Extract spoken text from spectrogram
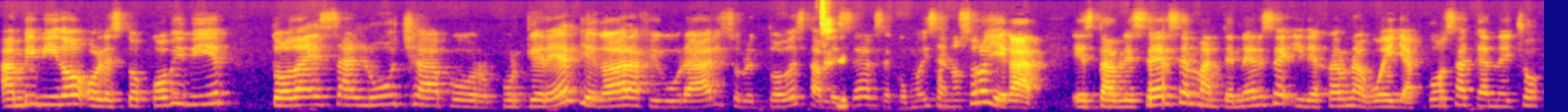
han vivido o les tocó vivir toda esa lucha por, por querer llegar a figurar y sobre todo establecerse, como dicen, no solo llegar, establecerse, mantenerse y dejar una huella, cosa que han hecho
